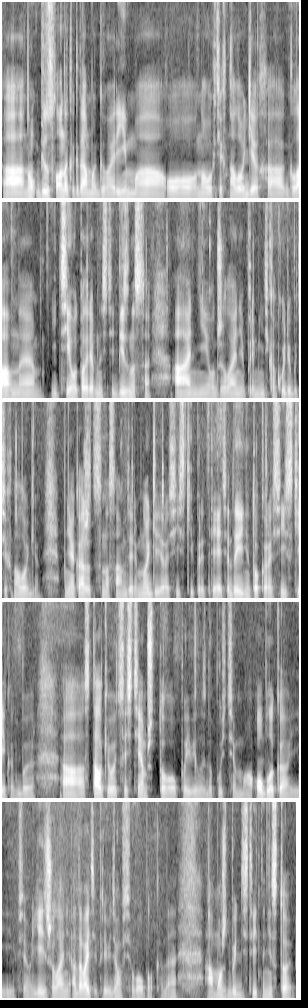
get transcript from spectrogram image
А, ну, безусловно, когда мы говорим а, о новых технологиях, а, главное идти от потребностей бизнеса, а не от желания применить какую-либо технологию. Мне кажется, на самом деле, многие российские предприятия, да и не только российские, как бы сталкиваются с тем, что появилось, допустим, облако, и все, есть желание, а давайте переведем все в облако, да, а может быть, действительно не стоит.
